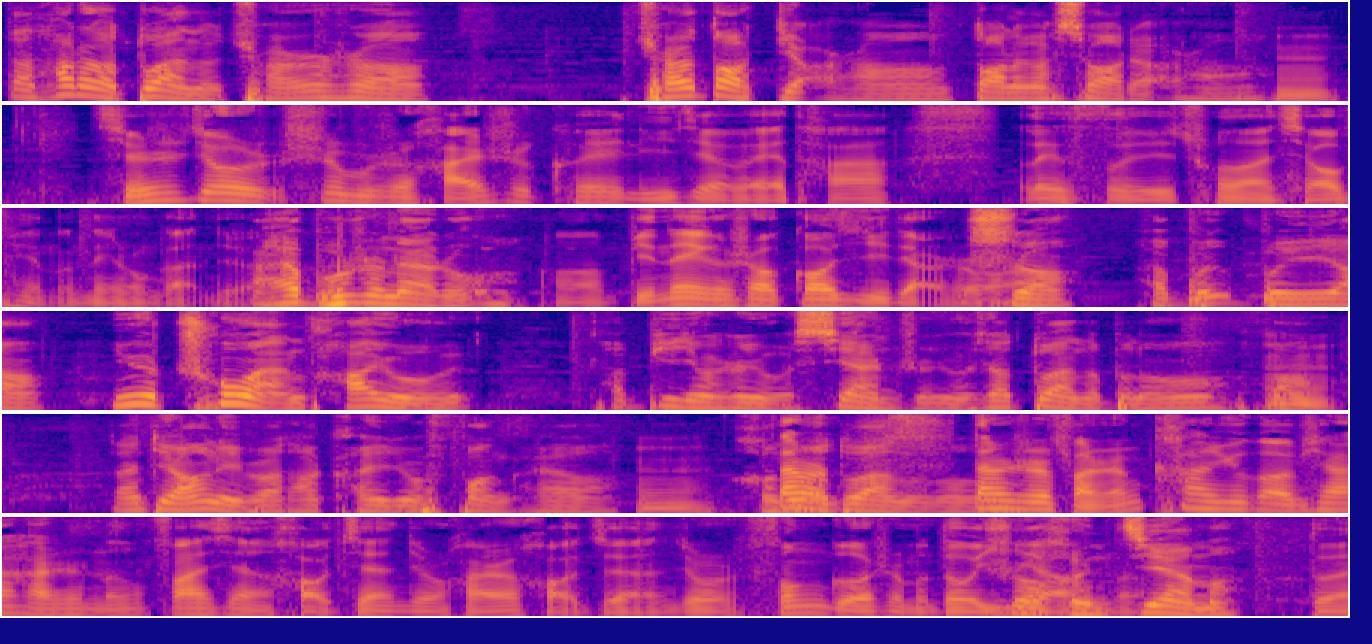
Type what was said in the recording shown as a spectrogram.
但他这个段子确实是，确实到点儿上，到那个笑点儿上。嗯，其实就是不是还是可以理解为它类似于春晚小品的那种感觉？还不是那种啊，比那个稍高级一点是吧？是啊，还不不一样，因为春晚它有，它毕竟是有限制，有些段子不能放。但电影里边它可以就放开了，嗯，很多段子都。但是反正看预告片还是能发现好贱，就是还是好贱，就是风格什么都一样。很贱吗？对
